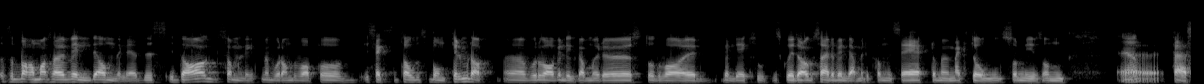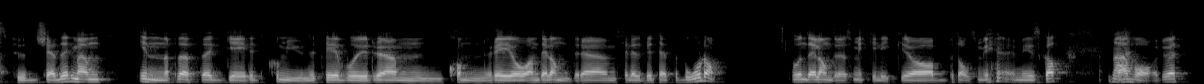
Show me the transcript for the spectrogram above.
altså Bahamas er jo veldig annerledes i dag sammenlignet med hvordan det var på, i 60-tallets Bond-filmer. da, eh, Hvor det var veldig glamorøst og det var veldig eksotisk. Og i dag så er det veldig amerikanisert og med McDonald's og mye sånn Ja. eh, fastfood-kjeder. Men inne på dette gated community hvor um, Connery og en del andre celebriteter bor, da, og en del andre som ikke liker å betale så mye, mye skatt. Der var det jo et,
